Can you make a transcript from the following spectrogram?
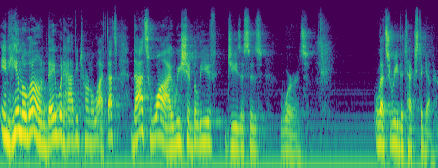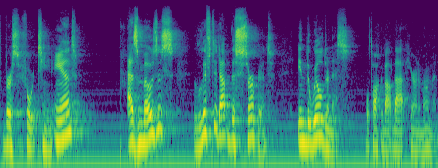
in him alone, they would have eternal life. That's, that's why we should believe Jesus' words. Let's read the text together. Verse 14. And as Moses lifted up the serpent in the wilderness, we'll talk about that here in a moment,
